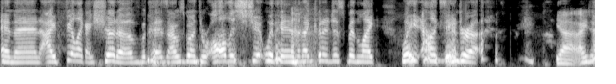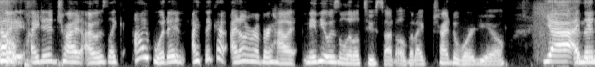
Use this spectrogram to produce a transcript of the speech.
And then I feel like I should have because I was going through all this shit with him and I could have just been like, wait, Alexandra. yeah I, I i did try i was like i wouldn't i think i, I don't remember how it, maybe it was a little too subtle but i tried to warn you Yeah, I And think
